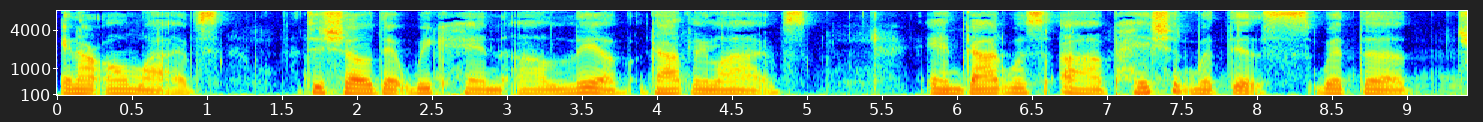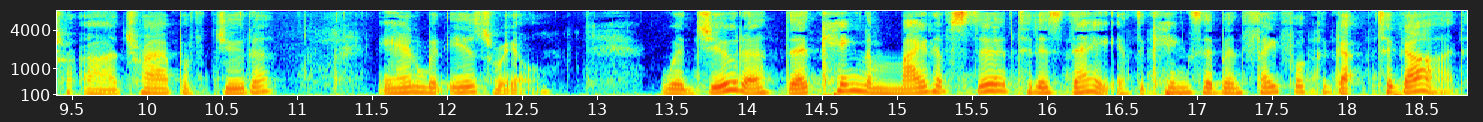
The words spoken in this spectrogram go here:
in our own lives, to show that we can uh, live godly lives. And God was uh, patient with this, with the uh, tribe of Judah and with Israel. With Judah, that kingdom might have stood to this day if the kings had been faithful to God,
